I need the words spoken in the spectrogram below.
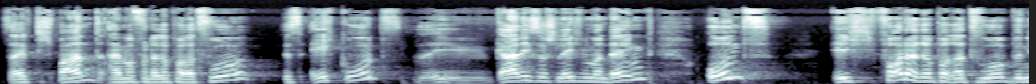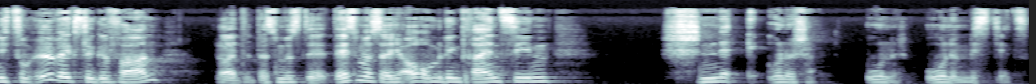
seid gespannt. Einmal von der Reparatur, ist echt gut. Gar nicht so schlecht, wie man denkt. Und ich vor der Reparatur bin ich zum Ölwechsel gefahren. Leute, das müsst ihr, das müsst ihr euch auch unbedingt reinziehen. Schnell, ohne, ohne, ohne Mist jetzt.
